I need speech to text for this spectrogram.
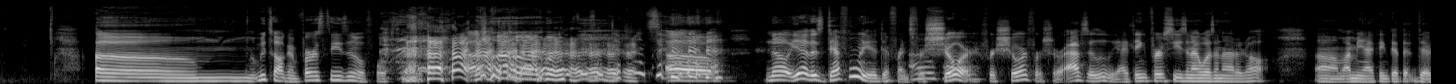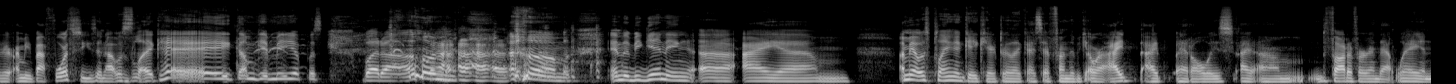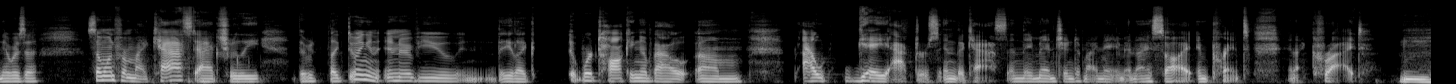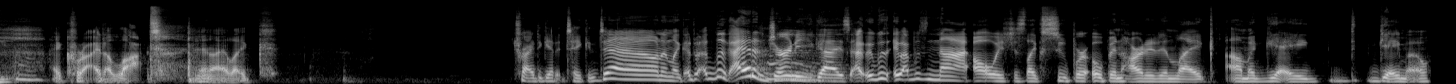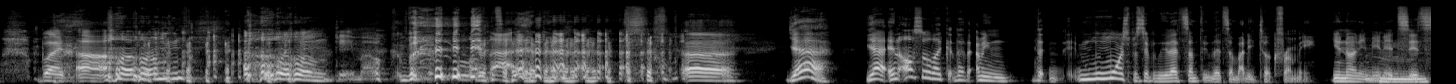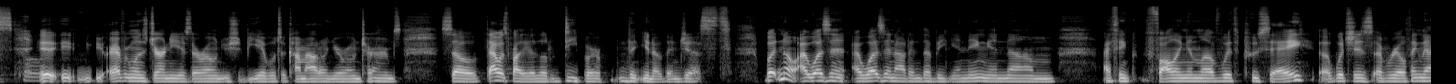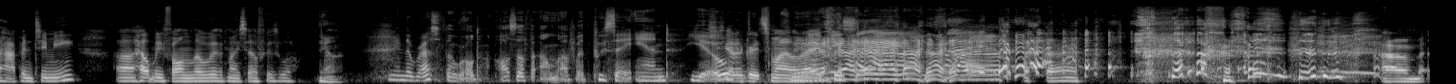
Um, we talking first season or fourth season? There's a difference? um, no, yeah, there's definitely a difference for Okay. sure, for sure, for sure, absolutely. I think first season I wasn't out at all. Um, I mean, I think that, I mean, by fourth season I was like, "Hey, come give me your pussy," but um, um, in the beginning, uh, I. Um, I mean, I was playing a gay character, like I said from the beginning, or I, I had always, I um, thought of her in that way. And there was a, someone from my cast actually, they were like doing an interview, and they like were talking about um, out gay actors in the cast, and they mentioned my name, and I saw it in print, and I cried. I cried a lot, and I like tried to get it taken down and like look i had a journey you guys I- it was i was not always just like super open hearted and like i'm a gay gay mo but um, um Gay mo. uh, yeah, yeah, and also like I mean, more specifically, that's something that somebody took from me. You know what I mean? It's Mm. it's it, it, everyone's journey is their own. You should be able to come out on your own terms. So that was probably a little deeper than you know than just. But no, I wasn't. I wasn't out in the beginning, and um, I think falling in love with Poussey, uh, which is a real thing that happened to me, uh, helped me fall in love with myself as well. Yeah. I mean, the rest of the world also fell in love with Poussey and you. She's got a great smile, right? um,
